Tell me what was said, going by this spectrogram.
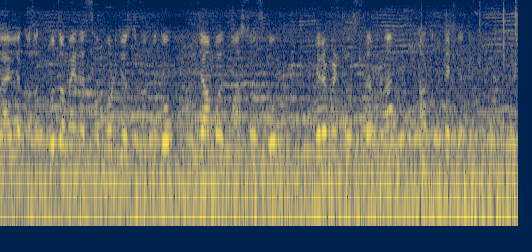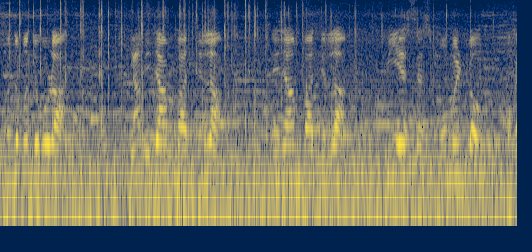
ర్యాలీలకు అద్భుతమైన సపోర్ట్ చేస్తున్నందుకు నిజామాబాద్ మాస్టర్స్కు పిరమిడ్ ట్రస్ట్ తరఫున నాకు కృతజ్ఞత ముందు ముందు కూడా నిజామాబాద్ జిల్లా నిజామాబాద్ జిల్లా పిఎస్ఎస్ మూమెంట్లో ఒక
